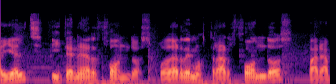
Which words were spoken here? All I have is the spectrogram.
IELTS, y tener fondos, poder demostrar fondos para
